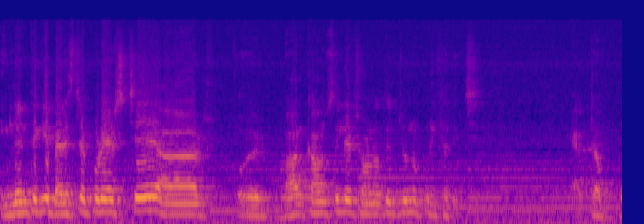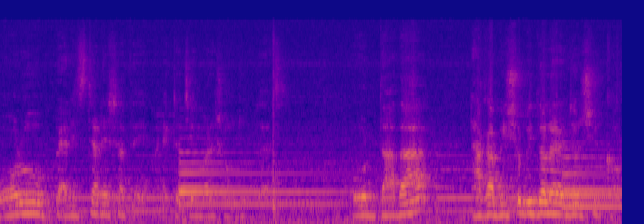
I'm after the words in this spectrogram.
ইংল্যান্ড থেকে ব্যারিস্টার পড়ে এসছে আর বার কাউন্সিলের সনদের জন্য পরীক্ষা দিচ্ছে। একটা বড় ব্যারিস্টারের সাথে মানে একটা চেম্বারে সংযুক্ত আছে। ওর দাদা ঢাকা বিশ্ববিদ্যালয়ের একজন শিক্ষক।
